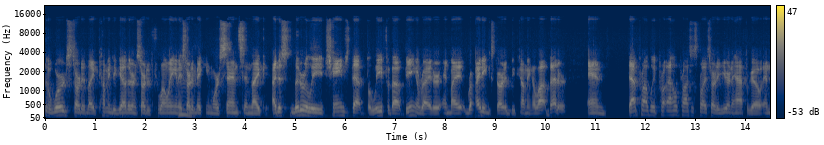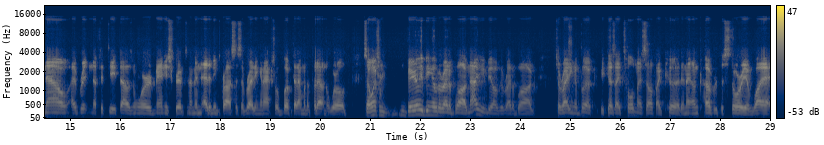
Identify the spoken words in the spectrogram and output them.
the words started like coming together and started flowing and they Mm. started making more sense and like i just literally changed that belief about being a writer and my writing started becoming a lot better and that probably that whole process probably started a year and a half ago and now i've written a 58000 word manuscript and i'm in the editing process of writing an actual book that i'm going to put out in the world so i went from barely being able to write a blog not even being able to write a blog to writing a book because I told myself I could and I uncovered the story of why I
